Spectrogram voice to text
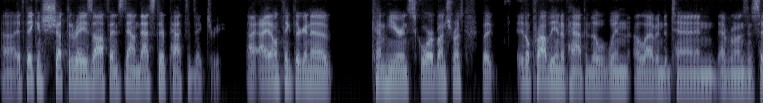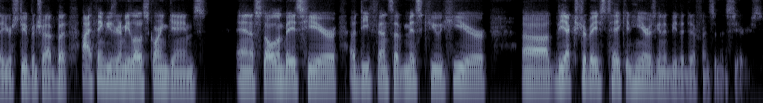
Uh, if they can shut the Rays offense down, that's their path to victory. I, I don't think they're going to come here and score a bunch of runs, but it'll probably end up happening. They'll win 11 to 10, and everyone's going to say you're stupid, Trev. But I think these are going to be low scoring games and a stolen base here, a defensive miscue here. Uh, the extra base taken here is going to be the difference in this series.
